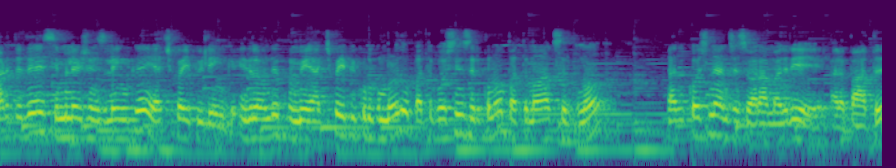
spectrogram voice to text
அடுத்தது சிமுலேஷன்ஸ் லிங்க் ஹெச்பைபி லிங்க் இதில் வந்து இப்போ ஹெச்பைபி கொடுக்கும்பொழுது ஒரு பத்து கொஷின்ஸ் இருக்கணும் பத்து மார்க்ஸ் இருக்கணும். அது கொஸ்டின் ஆன்சர்ஸ் வரா மாதிரி அதை பார்த்து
